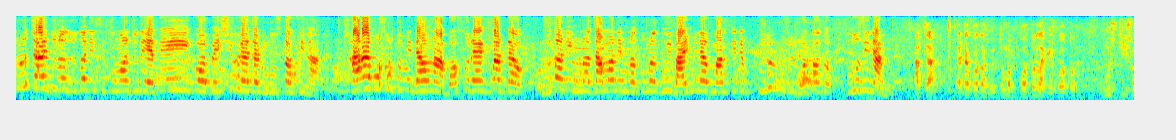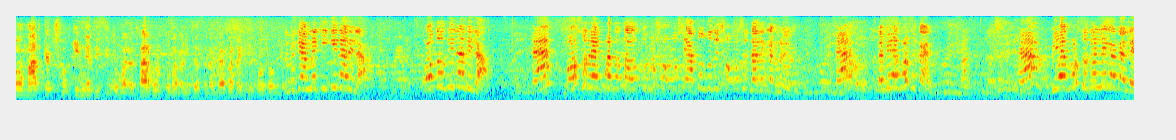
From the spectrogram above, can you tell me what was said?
মাত্র চার জোড়া জুতা নিছি তোমার যদি এতেই ক বেশি হয়ে যাবে বুঝতাছি না। সারা বছর তুমি দাও না বছরে একবার দাও। জুতা নিম না জামা নিম না তোমরা দুই ভাই মিলে মার্কেটে খুচুর খুচুর করতেছো বুঝি না আমি। আচ্ছা একটা কথা কই তোমার কত লাগে কত? গোষ্ঠী সহ মার্কেট সহ কিনে দিছি তোমার তারপর তোমার হইতেছে না ব্যাপারটা কি কত? তুমি কি আমরা কি কিনা দিলা? কত কিনা দিলা? হ্যাঁ? বছরে একবার তো তাও তোমার সমস্যা এত যদি সমস্যা তাহলে কেন হ্যাঁ? তা বিয়ে করছ কেন? হ্যাঁ? বিয়ে করছ কেন লেগে তাহলে?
